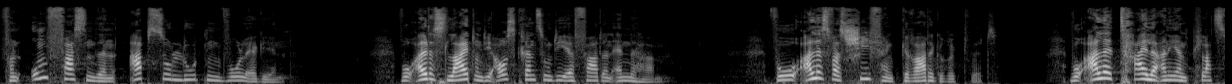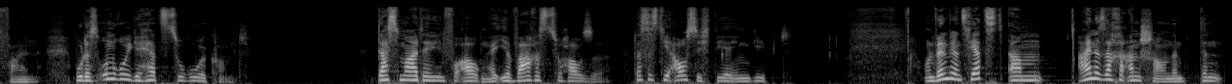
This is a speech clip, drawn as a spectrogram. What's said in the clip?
von umfassenden, absoluten Wohlergehen wo all das Leid und die Ausgrenzung, die ihr erfahrt, ein Ende haben. Wo alles, was schief hängt, gerade gerückt wird. Wo alle Teile an ihren Platz fallen. Wo das unruhige Herz zur Ruhe kommt. Das malt er ihnen vor Augen, ihr wahres Zuhause. Das ist die Aussicht, die er ihnen gibt. Und wenn wir uns jetzt ähm, eine Sache anschauen, dann, dann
